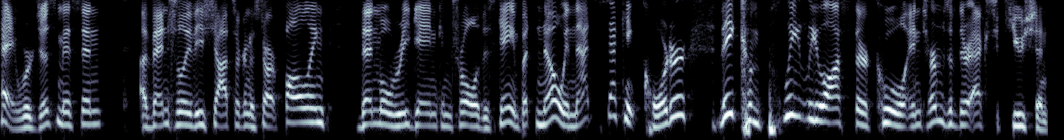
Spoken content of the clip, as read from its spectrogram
hey, we're just missing. Eventually, these shots are going to start falling then we'll regain control of this game. But no, in that second quarter, they completely lost their cool in terms of their execution.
